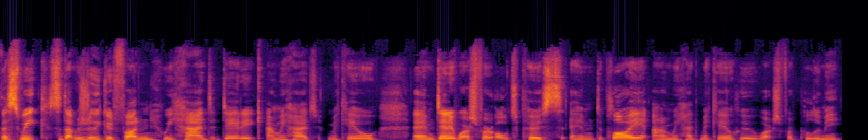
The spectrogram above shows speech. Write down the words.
this week. So that was really good fun. We had Derek and we had Mikhail. Um, Derek works for Octopus um, Deploy and we had Mikhail who works for Pulumi.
